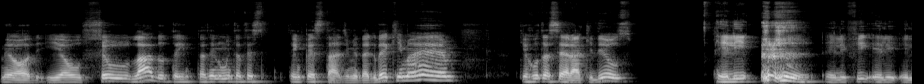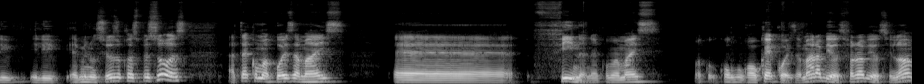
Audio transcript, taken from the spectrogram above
meod e ao seu lado tem tá tendo muita tempestade. Medagdekima é que ruta será que Deus ele, ele, ele, ele, ele é minucioso com as pessoas, até com uma coisa mais é, fina, né? Como mais com qualquer coisa. Maravilhoso, maravilhoso. Não,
